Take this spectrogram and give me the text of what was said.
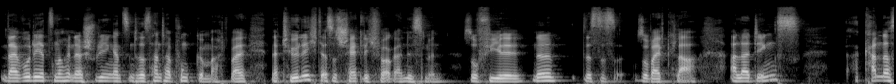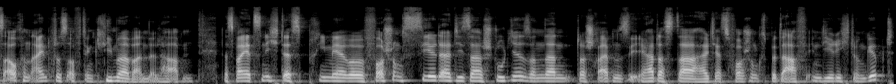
da wurde jetzt noch in der Studie ein ganz interessanter Punkt gemacht, weil natürlich, das ist schädlich für Organismen. So viel, ne, das ist soweit klar. Allerdings kann das auch einen Einfluss auf den Klimawandel haben. Das war jetzt nicht das primäre Forschungsziel da dieser Studie, sondern da schreiben sie eher, dass da halt jetzt Forschungsbedarf in die Richtung gibt.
